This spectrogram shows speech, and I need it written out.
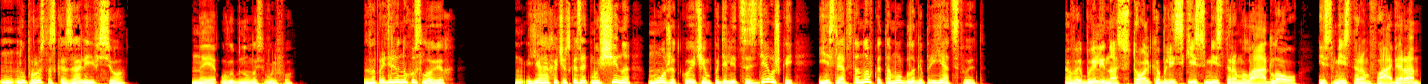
ну, просто сказали, и все». Нея улыбнулась Вульфу. «В определенных условиях. Я хочу сказать, мужчина может кое-чем поделиться с девушкой, если обстановка тому благоприятствует». «Вы были настолько близки с мистером Ладлоу и с мистером Фабером?»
